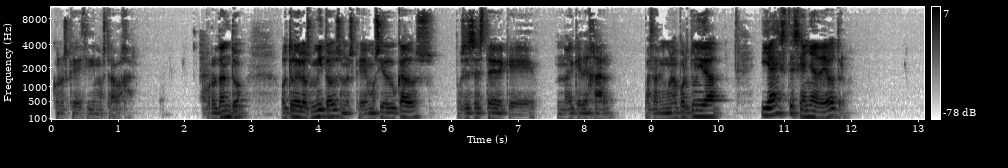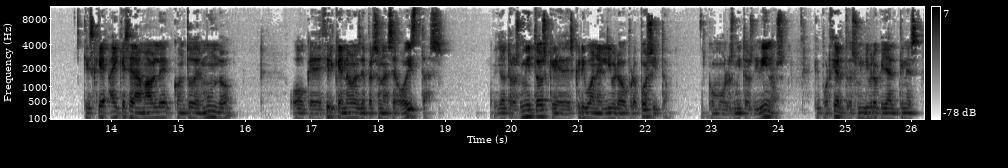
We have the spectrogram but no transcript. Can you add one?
con los que decidimos trabajar. Por lo tanto, otro de los mitos en los que hemos sido educados, pues es este de que no hay que dejar pasar ninguna oportunidad, y a este se añade otro, que es que hay que ser amable con todo el mundo o que decir que no es de personas egoístas. Y otros mitos que describo en el libro Propósito, como los mitos divinos, que por cierto es un libro que ya tienes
